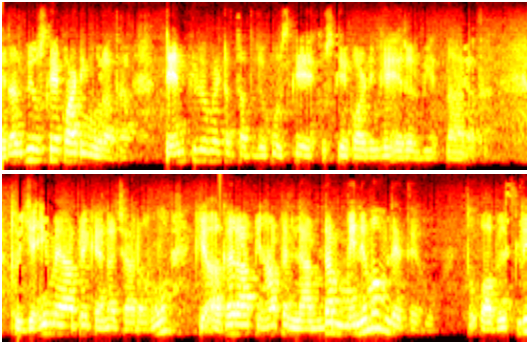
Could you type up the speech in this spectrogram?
एरर भी उसके अकॉर्डिंग हो रहा था। टेन किलोमीटर था तो देखो, उसके उसके अकॉर्डिंग एरर भी इतना आ रहा था। तो यही मैं यहाँ पे कहना चाह रहा हूँ कि अगर आप यहाँ पे लैमडा मिनिमम लेते हो तो ऑब्वियसली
